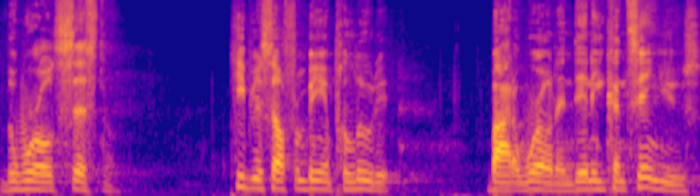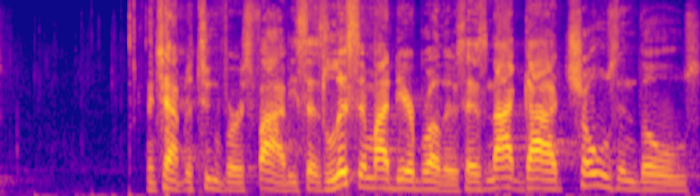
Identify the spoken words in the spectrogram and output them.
the world system. Keep yourself from being polluted by the world. And then he continues in chapter 2, verse 5. He says, Listen, my dear brothers, has not God chosen those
